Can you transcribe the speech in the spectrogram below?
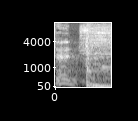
attention.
